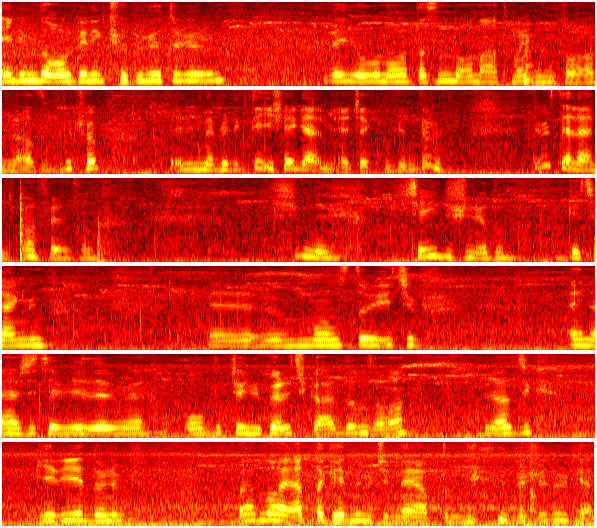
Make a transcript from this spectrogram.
Elimde organik çöpü götürüyorum. Ve yolun ortasında onu atmayı unutmamam lazım. Bu çöp elimle birlikte işe gelmeyecek bugün değil mi? Değil mi Selen'cim? Aferin sana. Şimdi şeyi düşünüyordum. Geçen gün eee Monster içip enerji seviyelerimi oldukça yukarı çıkardığım zaman birazcık geriye dönüp ben bu hayatta kendim için ne yaptım diye düşünürken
